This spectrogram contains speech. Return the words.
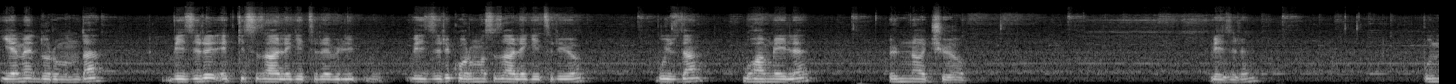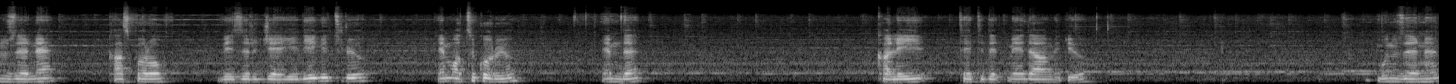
yeme durumunda veziri etkisiz hale getirebilir veziri korumasız hale getiriyor. Bu yüzden bu hamleyle önünü açıyor vezirin. Bunun üzerine Kasparov veziri C7'ye getiriyor. Hem atı koruyor hem de kaleyi tehdit etmeye devam ediyor. Bunun üzerine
